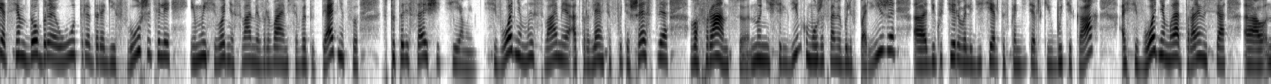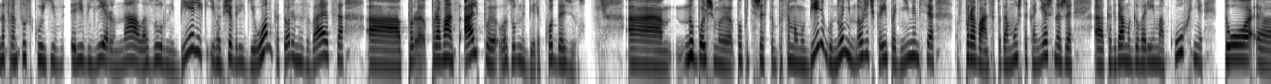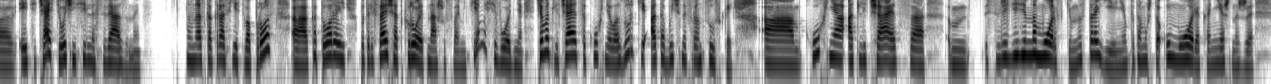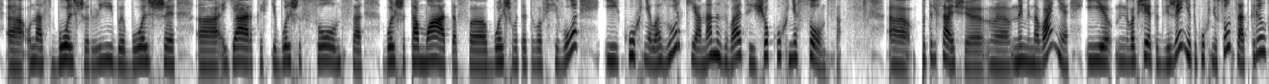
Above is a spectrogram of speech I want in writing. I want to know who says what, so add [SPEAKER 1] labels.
[SPEAKER 1] Привет, всем доброе утро, дорогие слушатели. И мы сегодня с вами врываемся в эту пятницу с потрясающей темой. Сегодня мы с вами отправляемся в путешествие во Францию. Но не в серединку, мы уже с вами были в Париже, а, дегустировали десерты в кондитерских бутиках. А сегодня мы отправимся а, на французскую ривьеру, на Лазурный берег и вообще в регион, который называется а, Прованс-Альпы, Лазурный берег, Кот-d'Азур. А, ну, больше мы попутешествуем по самому берегу, но немножечко и поднимемся в Прованс, потому что, конечно же, а, когда мы говорим о кухне, то а, эти части очень сильно связаны. У нас как раз есть вопрос, а, который потрясающе откроет нашу с вами тему сегодня. Чем отличается кухня лазурки от обычной французской? А, кухня отличается средиземноморским настроением, потому что у моря, конечно же, а, у нас больше рыбы, больше яркости, больше солнца, больше томатов, больше вот этого всего. И кухня лазурки, она называется еще кухня солнца. Потрясающее э, наименование, и вообще это движение, эту кухню солнца открыл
